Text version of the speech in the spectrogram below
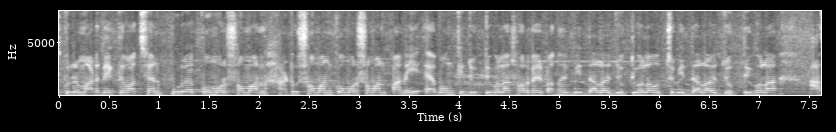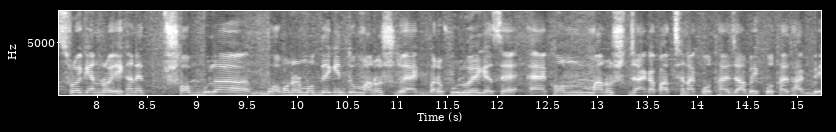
স্কুলের মাঠে দেখতে পাচ্ছেন পুরো কোমর সমান, হাঁটু সমান, কোমর সমান পানি এবং কি যুক্তিখোলা সরকারি প্রাথমিক বিদ্যালয়, যুক্তিখোলা উচ্চ বিদ্যালয়, যুক্তিখোলা আশ্রয় কেন্দ্র, এখানে সবগুলা ভবনের মধ্যে কিন্তু মানুষ একবার ফুল হয়ে গেছে। এখন মানুষ জায়গা পাচ্ছে না, কোথায় যাবে, কোথায় থাকবে।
